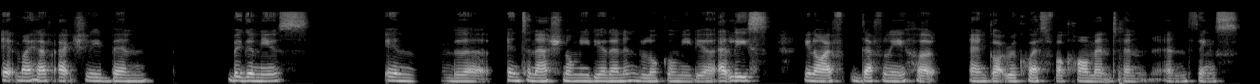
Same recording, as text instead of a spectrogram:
it might have actually been bigger news in the international media than in the local media. At least, you know, I've definitely heard and got requests for comment and and things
